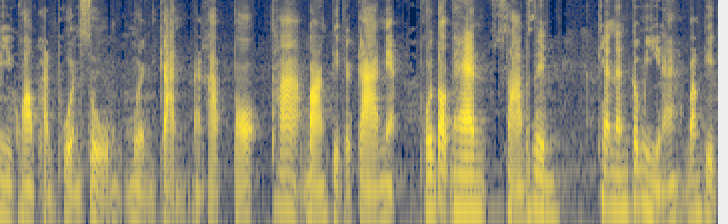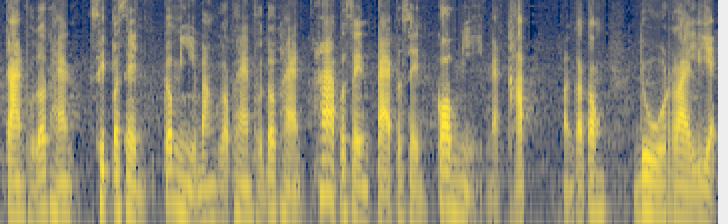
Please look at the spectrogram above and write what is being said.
มีความผันผวนสูงเหมือนกันนะครับ เพราะถ้าบางกิจการเนี่ยผลตอบแทน 3% แค่นั้นก็มีนะ บางกิจการผลตอบแทน 10%ก็มีบางตอบแทนผลตอบแทน 5% 8%ก็มีนะครับ มันก็ต้องดูรายละเอียด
